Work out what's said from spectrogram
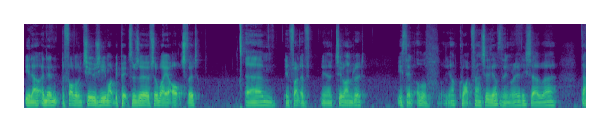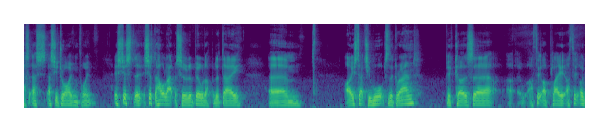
you know, and then the following Tuesday you might be picked reserves away at Oxford um, in front of, you know, 200. You think, oh, you know, quite fancy the other thing really. So uh, that's, that's, that's your driving point. It's just, it's just the whole atmosphere, the build up of the day. Um, I used to actually walk to the ground because uh, I think I played, I think I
